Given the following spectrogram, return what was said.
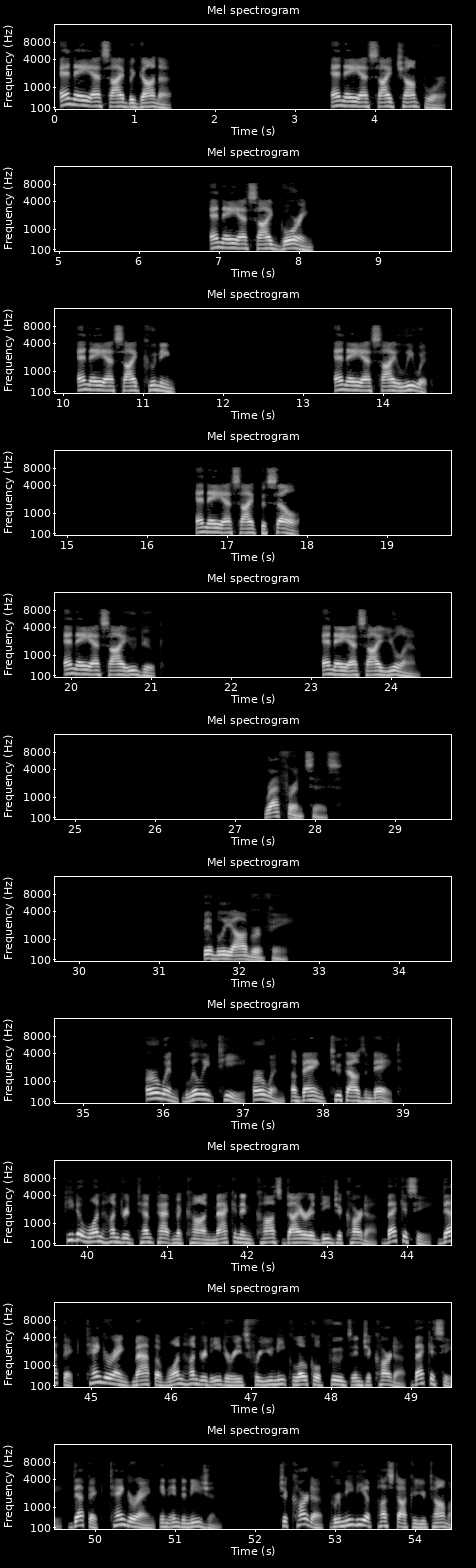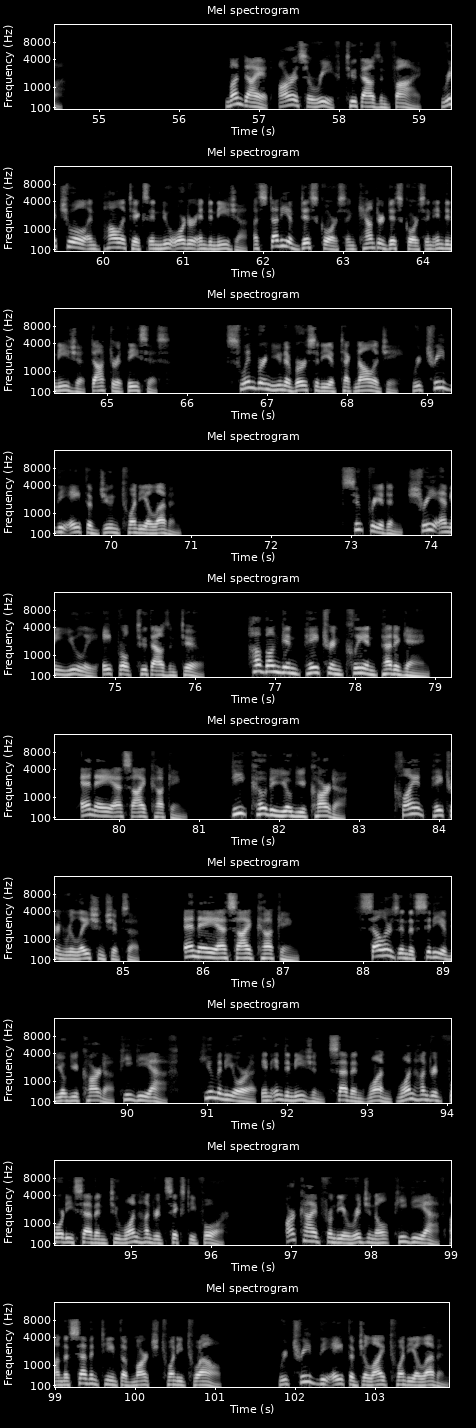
NASI Bogana NASI Campur NASI Goreng NASI Kuning. NASI Liwet NASI Pecel NASI Uduk. NASI Ulam. References. Bibliography. Irwin, Lily T., Irwin, Abang 2008. Peta 100 Tempat Makan Makanan Khas Daerah di Jakarta, Bekasi, Depok, Tangerang Map of 100 eateries for unique local foods in Jakarta, Bekasi, Depok, Tangerang in Indonesian. Jakarta, Gramedia Pustaka Utama. Mundayat, Aris Arif 2005. Ritual and Politics in New Order Indonesia, A Study of Discourse and Counter-Discourse in Indonesia, doctorate thesis. Swinburne University of Technology. Retrieved 8 June 2011. Supriyathan, Sri Emi Yuli, April 2002. Hubungan Patron Klien Pedagang. NASI Kucing. D. Kota Yogyakarta. Client-patron relationships of NASI Kucing. Sellers in the City of Yogyakarta PDF. Humaniora, in Indonesian, 7 1, 147-164. Archived from the original PDF on 17 March 2012. Retrieved 8 July 2011.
